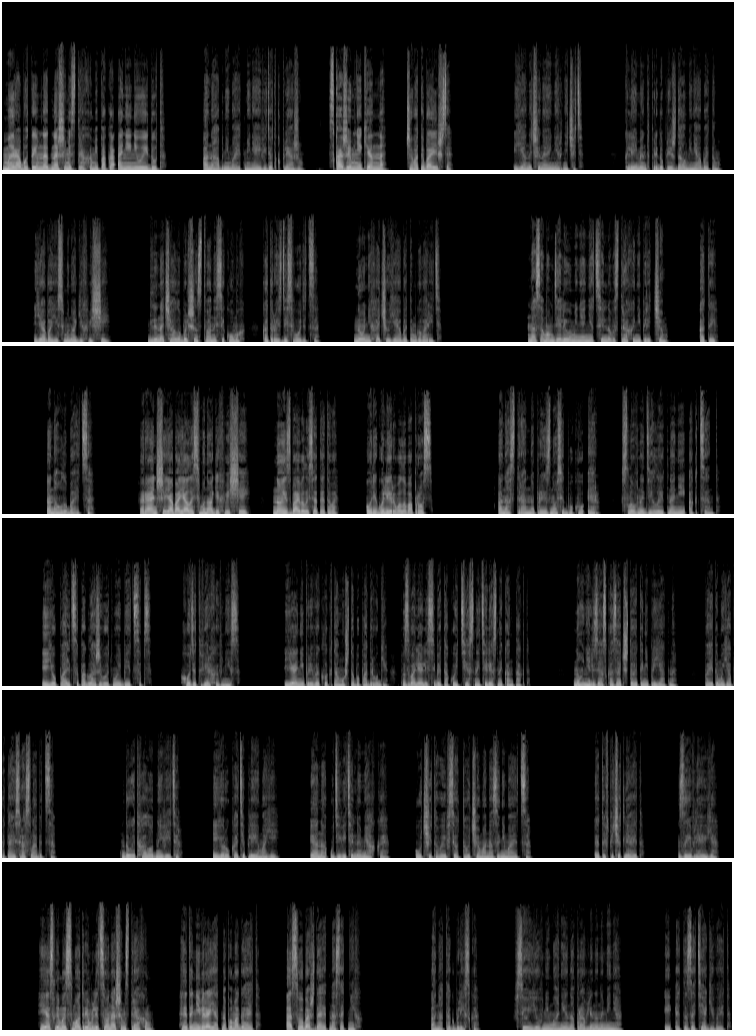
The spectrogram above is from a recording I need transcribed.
Мы работаем над нашими страхами, пока они не уйдут. Она обнимает меня и ведет к пляжу. Скажи мне, Кенна, чего ты боишься? Я начинаю нервничать. Клемент предупреждал меня об этом. Я боюсь многих вещей. Для начала большинства насекомых, которые здесь водятся. Но не хочу я об этом говорить. На самом деле у меня нет сильного страха ни перед чем. А ты? Она улыбается. «Раньше я боялась многих вещей, но избавилась от этого. Урегулировала вопрос». Она странно произносит букву «Р», словно делает на ней акцент. Ее пальцы поглаживают мой бицепс, ходят вверх и вниз. Я не привыкла к тому, чтобы подруги позволяли себе такой тесный телесный контакт. Но нельзя сказать, что это неприятно, поэтому я пытаюсь расслабиться. Дует холодный ветер. Ее рука теплее моей, и она удивительно мягкая, учитывая все то, чем она занимается. Это впечатляет, заявляю я. Если мы смотрим в лицо нашим страхам, это невероятно помогает, освобождает нас от них. Она так близко, все ее внимание направлено на меня, и это затягивает.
